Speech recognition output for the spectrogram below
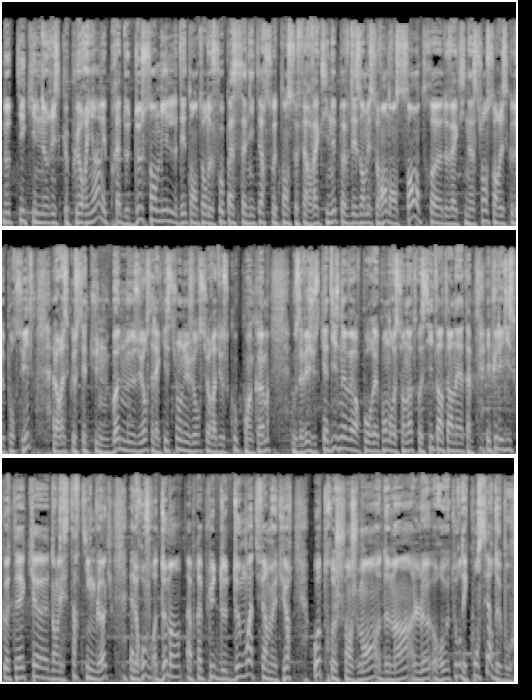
Notez qu'ils ne risquent plus rien. Les près de 200 000 détenteurs de faux passes sanitaires souhaitant se faire vacciner peuvent désormais se rendre en centre de vaccination sans risque de poursuite. Alors, est-ce que c'est une bonne mesure? C'est la question du jour sur radioscoop.com. Vous avez jusqu'à 19h pour répondre sur notre site internet. Et puis les discothèques euh, dans les starting blocks, elles rouvrent demain après plus de deux mois de fermeture. Autre changement, demain, le retour des concerts debout.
